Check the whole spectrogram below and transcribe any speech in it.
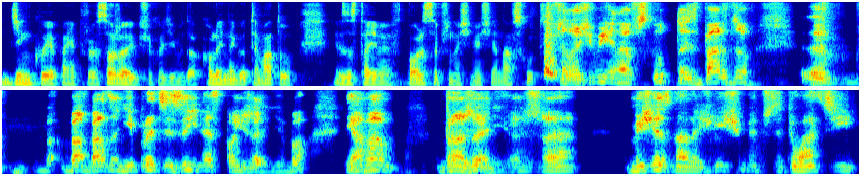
Dziękuję panie profesorze i przechodzimy do kolejnego tematu. Zostajemy w Polsce, przenosimy się na wschód. Przenosimy się na wschód, to jest bardzo, bardzo nieprecyzyjne spojrzenie, bo ja mam wrażenie, że my się znaleźliśmy w sytuacji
